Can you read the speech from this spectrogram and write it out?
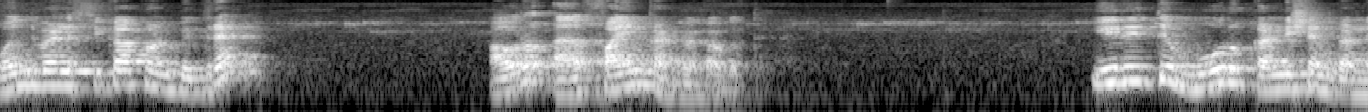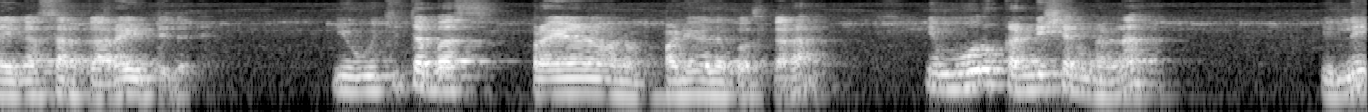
ಒಂದು ವೇಳೆ ಸಿಕ್ಕಾಕೊಂಡು ಬಿದ್ದರೆ ಅವರು ಫೈನ್ ಕಟ್ಟಬೇಕಾಗುತ್ತೆ ಈ ರೀತಿ ಮೂರು ಕಂಡೀಷನ್ಗಳನ್ನ ಈಗ ಸರ್ಕಾರ ಇಟ್ಟಿದೆ. ಈ ಉಚಿತ ಬಸ್ ಪ್ರಯಾಣವನ್ನು ಪಡೆಯೋದಕ್ಕೋಸ್ಕರ ಈ ಮೂರು ಕಂಡೀಷನ್ಗಳನ್ನ ಇಲ್ಲಿ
